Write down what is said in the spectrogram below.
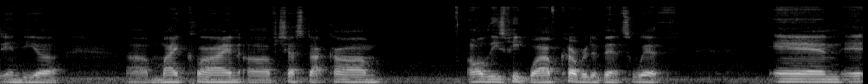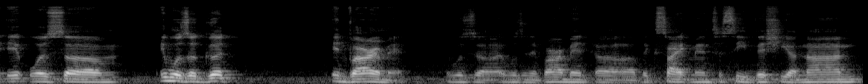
India, uh, Mike Klein of Chess.com, all these people I've covered events with. And it, it was um, it was a good environment. It was uh, it was an environment of excitement to see Vishy Anand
